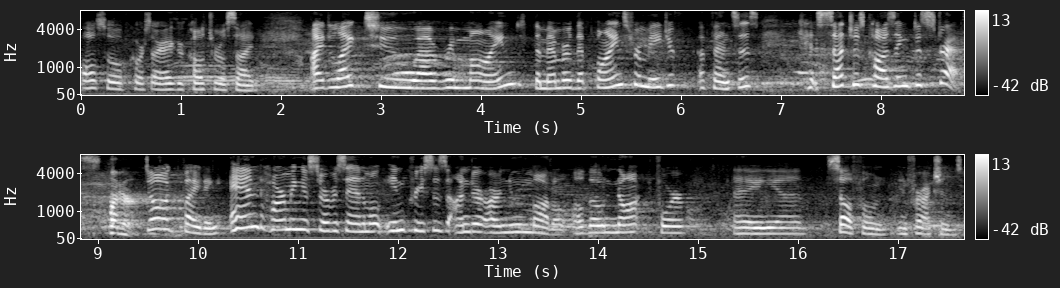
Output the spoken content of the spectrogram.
also, of course, our agricultural side. I'd like to uh, remind the member that fines for major offences, such as causing distress, dogfighting, and harming a service animal increases under our new model, although not for a uh, cell phone infractions.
